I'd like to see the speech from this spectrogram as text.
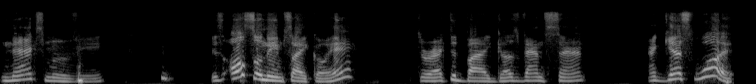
next movie is also named Psycho, eh? Directed by Gus Van Sant. And guess what?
